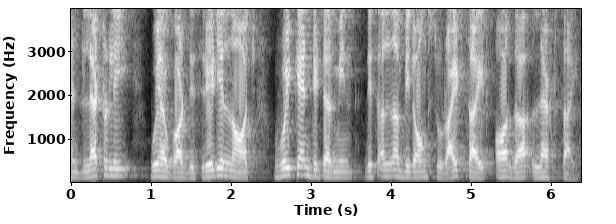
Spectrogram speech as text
and laterally we have got this radial notch. We can determine this ulna belongs to right side or the left side.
